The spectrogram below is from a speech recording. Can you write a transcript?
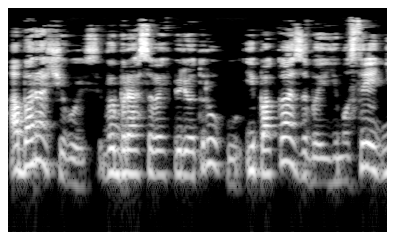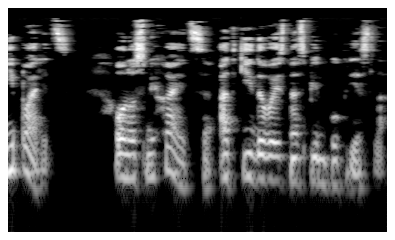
Оборачиваюсь, выбрасывая вперед руку и показывая ему средний палец. Он усмехается, откидываясь на спинку кресла.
